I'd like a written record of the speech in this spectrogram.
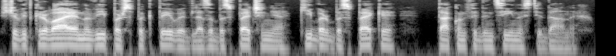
що відкриває нові перспективи для забезпечення кібербезпеки та конфіденційності даних.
